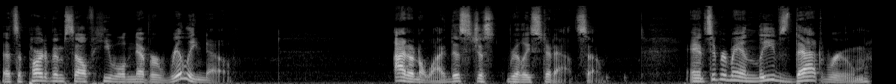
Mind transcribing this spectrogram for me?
That's a part of himself he will never really know. I don't know why. This just really stood out, so. And Superman leaves that room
